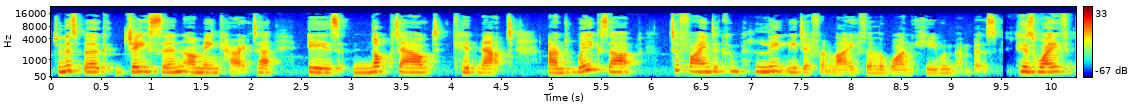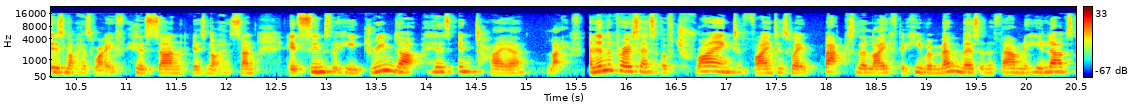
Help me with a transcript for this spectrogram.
So, in this book, Jason, our main character, is knocked out, kidnapped, and wakes up to find a completely different life than the one he remembers. His wife is not his wife, his son is not his son. It seems that he dreamed up his entire life. And in the process of trying to find his way back to the life that he remembers and the family he loves,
